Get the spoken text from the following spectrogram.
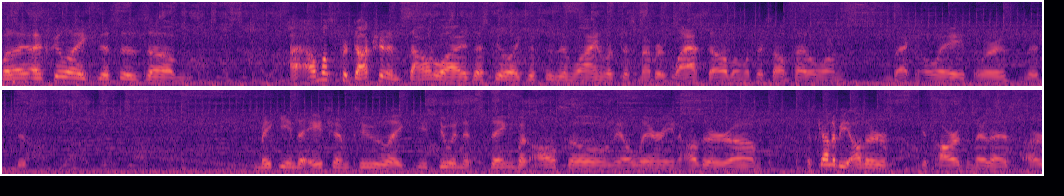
But I, I feel like this is um, I, almost production and sound wise. I feel like this is in line with this member's last album with their self-titled one back in 08, where it's, it's just making the HM2 like doing its thing, but also you know layering other. Um, there's got to be other guitars in there that are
